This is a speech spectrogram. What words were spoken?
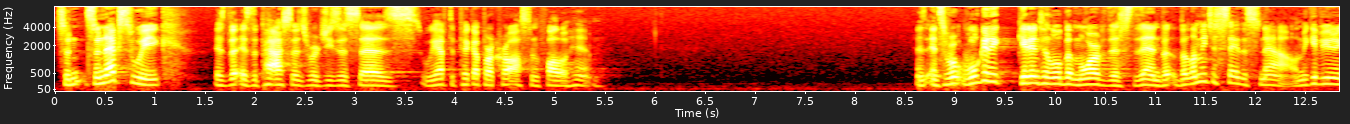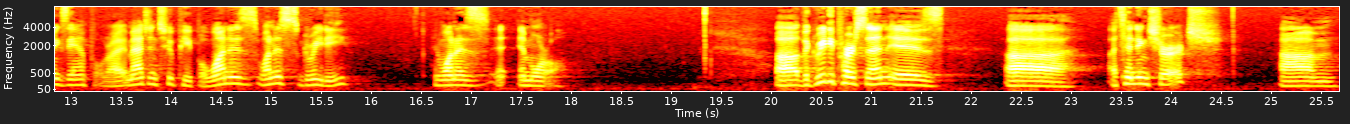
so, so next week is the, is the passage where Jesus says we have to pick up our cross and follow him. And, and so we're, we're going to get into a little bit more of this then, but, but let me just say this now. Let me give you an example, right? Imagine two people. One is, one is greedy, and one is immoral. Uh, the greedy person is uh, attending church, um,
